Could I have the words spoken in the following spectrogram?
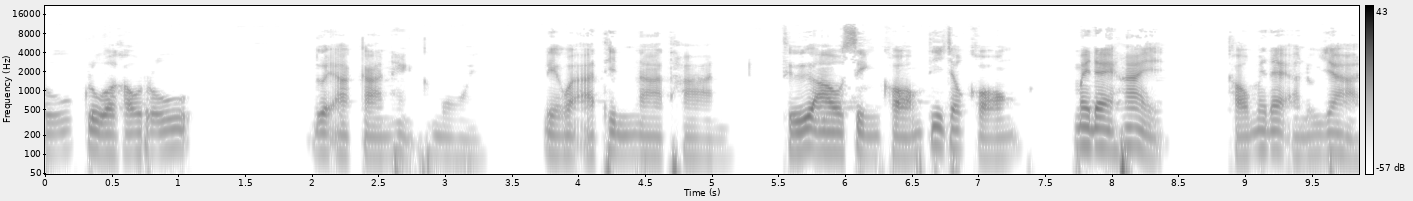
รู้ กลัวเขารู้ด้วยอาการแห่งขโมย เรียกว่าอาทินนาทาน ถือเอาสิ่งของที่เจ้าของไม่ได้ให้ เขาไม่ได้อนุญาต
